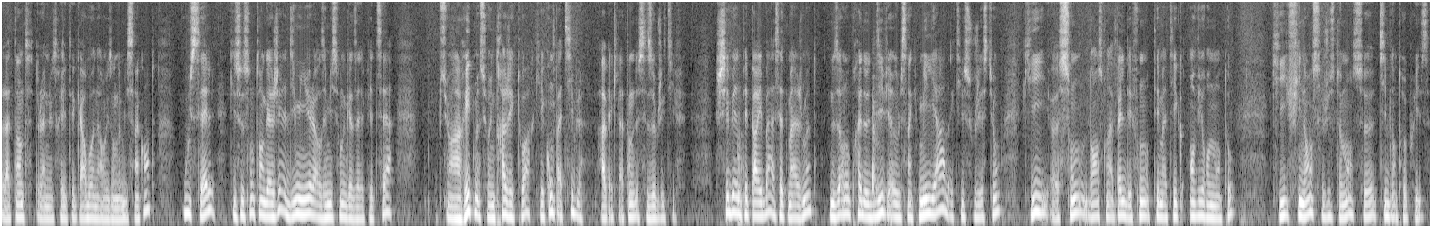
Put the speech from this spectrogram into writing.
à l'atteinte de la neutralité carbone à horizon 2050, ou celles qui se sont engagées à diminuer leurs émissions de gaz à effet de serre sur un rythme, sur une trajectoire qui est compatible avec l'atteinte de ces objectifs. Chez BNP Paribas Asset Management, nous avons près de 10,5 milliards d'actifs sous gestion qui euh, sont dans ce qu'on appelle des fonds thématiques environnementaux qui financent justement ce type d'entreprise.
